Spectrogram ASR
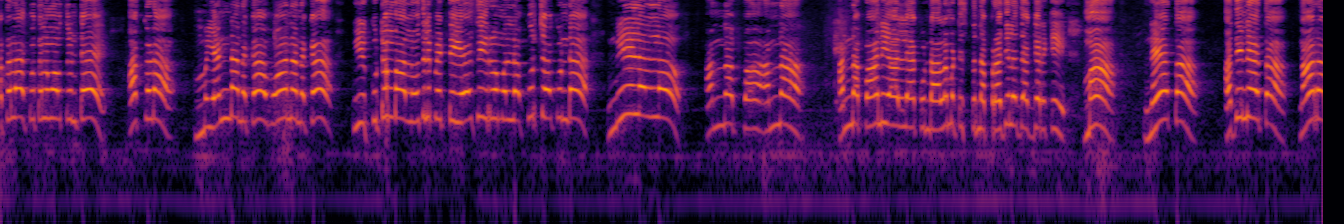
అతలాకుతలం అవుతుంటే అక్కడ ఎండనక వాననక ఈ కుటుంబాలను వదిలిపెట్టి ఏసీ రూముల్లో కూర్చోకుండా నీళ్ళల్లో అన్న అన్న అన్న పానీయాలు లేకుండా అలమటిస్తున్న ప్రజల దగ్గరికి మా నేత అధినేత నారా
